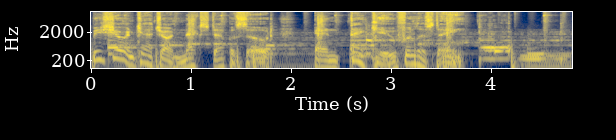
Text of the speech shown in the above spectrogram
Be sure and catch our next episode, and thank you for listening.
